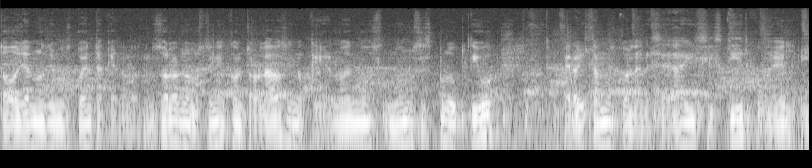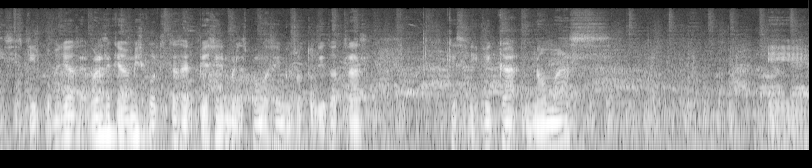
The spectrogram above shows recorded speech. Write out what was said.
todos ya nos dimos cuenta que no, solo nos los tienen controlados, sino que ya no, nos, es productivo, pero ahí estamos con la necesidad de insistir con él e insistir con ellos. Acuérdense que yo mis cortitas al pie siempre les pongo así mi rotulito atrás, que significa no más... Eh,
